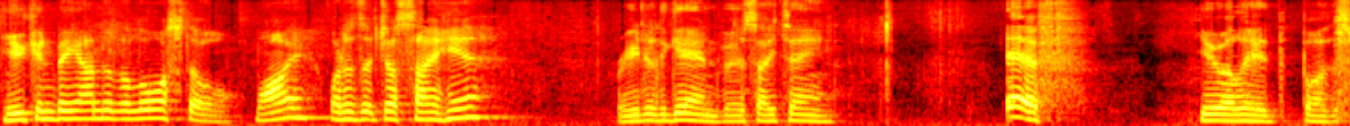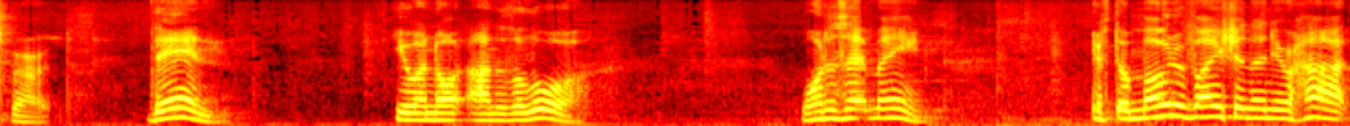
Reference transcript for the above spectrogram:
you can be under the law still. Why? What does it just say here? Read it again, verse 18. If you are led by the Spirit, then you are not under the law. What does that mean? If the motivation in your heart,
